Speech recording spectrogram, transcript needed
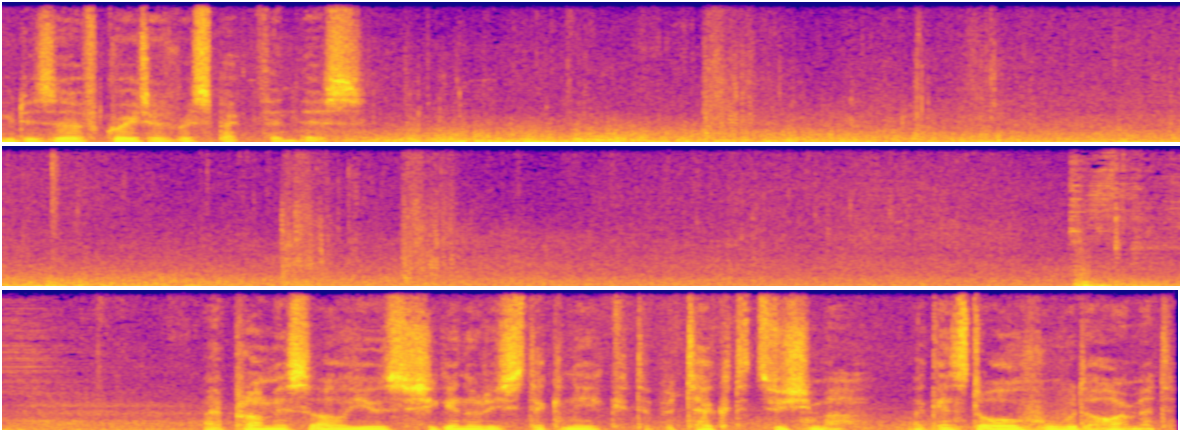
You deserve greater respect than this. I promise I'll use Shigenori's technique to protect Tsushima against all who would harm it.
